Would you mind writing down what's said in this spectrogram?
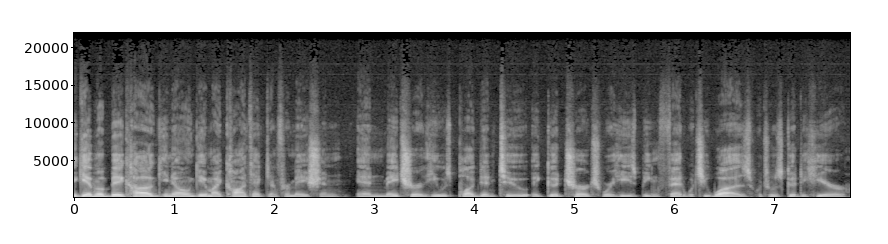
I gave him a big hug, you know, and gave my contact information and made sure that he was plugged into a good church where he's being fed, which he was, which was good to hear.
